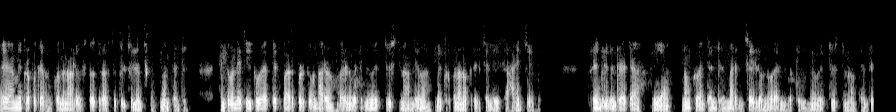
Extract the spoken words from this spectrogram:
అయ్యా మీ కృపకి కొందనాలు స్తోత్రాస్తుతులు చెల్లించుకుంటున్నాను తండ్రి. ఎంతమంది అయితే ఈ వ్యాధి బాధపడుతూ ఉన్నారో వారిని బట్టి మేము చూస్తున్నాం దేవా. మీ కృపను అనుకరించండి సహాయం చేయండి. ప్రేమ కలిగిన రాజా అయ్యా నమ్మకం తండ్రి మరణ శైలిలో ఉన్న వారిని బట్టి మేము వైపు చూస్తున్నాం తండ్రి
